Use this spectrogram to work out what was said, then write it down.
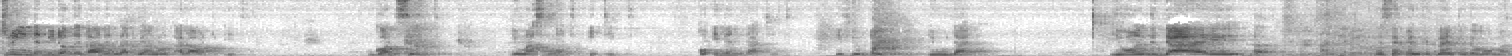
tree in the middle of the garden that we are not allowed to eat. God said, you must not eat it or even touch it. If you do, you will die. You won't die. The serpent replied to the woman,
